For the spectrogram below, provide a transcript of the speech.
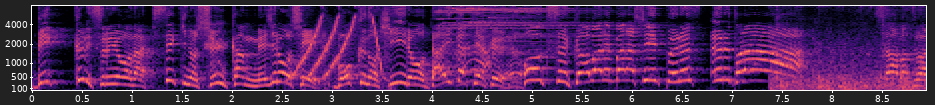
びっくりするような奇跡の瞬間目白押し。僕のヒーロー大活躍。ホークス暴れ話プルスウルトラ。さあまずは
